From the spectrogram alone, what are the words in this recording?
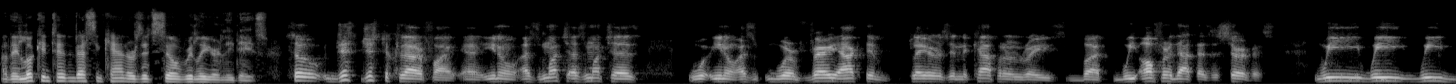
are they looking to invest in Canada, or is it still really early days? So just just to clarify, uh, you know, as much as much as you know, as we're very active players in the capital raise, but we offer that as a service we we we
